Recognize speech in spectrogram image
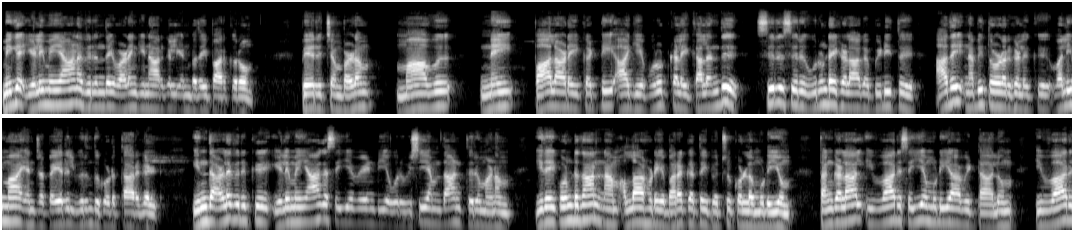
மிக எளிமையான விருந்தை வழங்கினார்கள் என்பதை பார்க்கிறோம். பேரிச்சம்பழம் மாவு நெய் பாலாடை கட்டி ஆகிய பொருட்களை கலந்து சிறு சிறு உருண்டைகளாக பிடித்து அதை நபித்தோழர்களுக்கு வலிமா என்ற பெயரில் விருந்து கொடுத்தார்கள். இந்த அளவிற்கு எளிமையாக செய்ய வேண்டிய ஒரு விஷயம்தான் திருமணம். இதை கொண்டுதான் நாம் அல்லாஹுடைய பறக்கத்தை பெற்றுக்கொள்ள முடியும். தங்களால் இவ்வாறு செய்ய முடியாவிட்டாலும் இவ்வாறு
